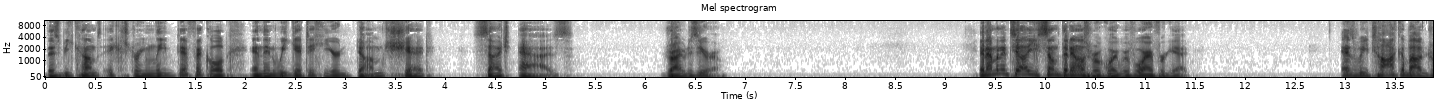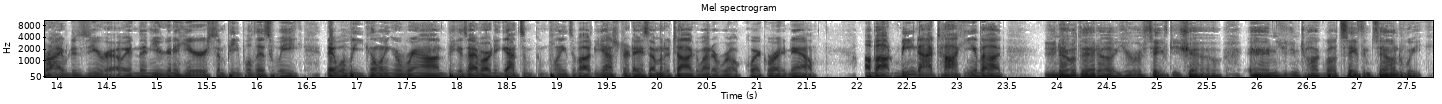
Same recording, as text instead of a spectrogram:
this becomes extremely difficult. And then we get to hear dumb shit such as drive to zero. And I'm going to tell you something else real quick before I forget. As we talk about drive to zero, and then you're going to hear some people this week that will be going around because I've already got some complaints about yesterday, so I'm going to talk about it real quick right now. About me not talking about, you know, that uh, you're a safety show and you didn't talk about Safe and Sound Week.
